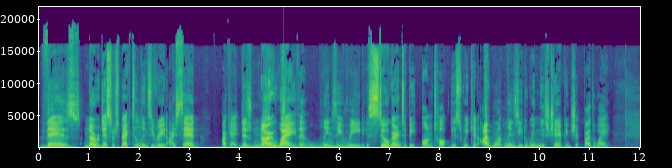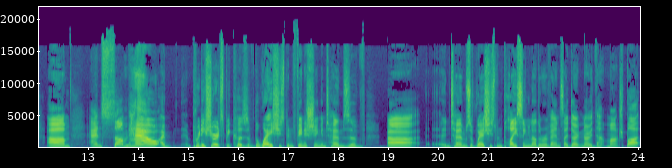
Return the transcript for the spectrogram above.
there's no disrespect to Lindsay Reed. I said, okay, there's no way that Lindsay Reed is still going to be on top this weekend. I want Lindsay to win this championship, by the way. Um, and somehow, I'm pretty sure it's because of the way she's been finishing in terms of. Uh, in terms of where she's been placing in other events, I don't know that much, but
